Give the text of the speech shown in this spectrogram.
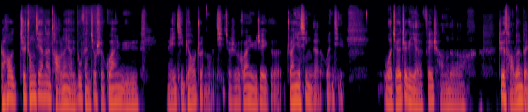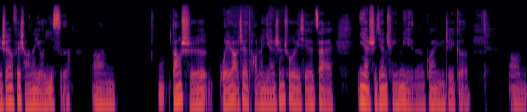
然后这中间呢，讨论有一部分就是关于媒体标准的问题，就是关于这个专业性的问题。我觉得这个也非常的，这个讨论本身非常的有意思。嗯，当时围绕这个讨论延伸出了一些在。鹰眼时间群里的关于这个，嗯，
